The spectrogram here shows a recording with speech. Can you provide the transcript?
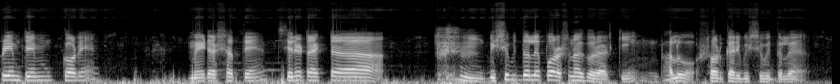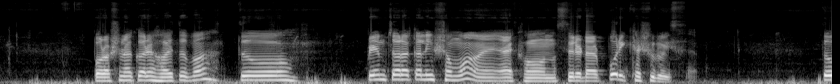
প্রেম টেম করে মেয়েটার সাথে। ছেলেটা একটা বিশ্ববিদ্যালয়ে পড়াশোনা করে আর কি, ভালো সরকারি বিশ্ববিদ্যালয়ে পড়াশোনা করে হয়তো বা তো প্রেম চলাকালীন সময় এখন ছেলেটার পরীক্ষা শুরু হয়েছে তো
